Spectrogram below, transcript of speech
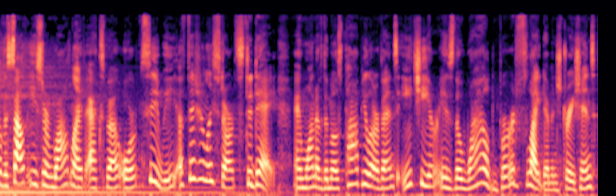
Well, the Southeastern Wildlife Expo, or SEWE, officially starts today. And one of the most popular events each year is the wild bird flight demonstrations.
